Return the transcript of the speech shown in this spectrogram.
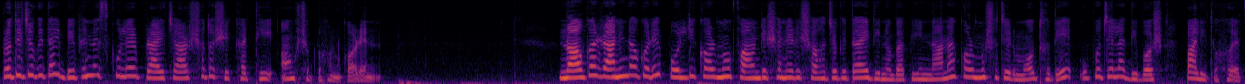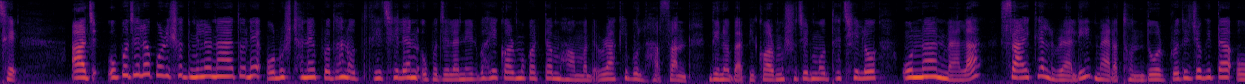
প্রতিযোগিতায় বিভিন্ন স্কুলের প্রায় চারশত শিক্ষার্থী অংশগ্রহণ করেন। নওগাঁর রানীনগরে পল্লীকর্ম ফাউন্ডেশনের সহযোগিতায় দিনব্যাপী নানা কর্মসূচির মধ্য দিয়ে উপজেলা দিবস পালিত হয়েছে। আজ উপজেলা পরিষদ মিলনায়তনে অনুষ্ঠানে প্রধান অতিথি ছিলেন উপজেলা নির্বাহী কর্মকর্তা মোহাম্মদ রাকিবুল হাসান। দিনব্যাপী কর্মসূচির মধ্যে ছিল উন্নয়ন মেলা, সাইকেল র্যালি, ম্যারাথন, দৌড় প্রতিযোগিতা ও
